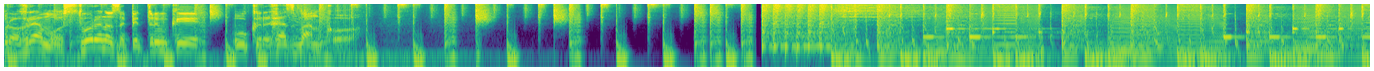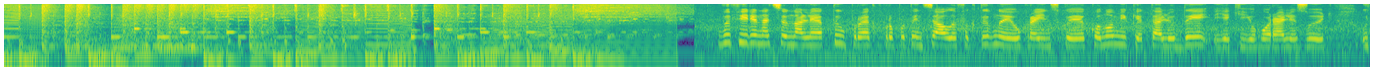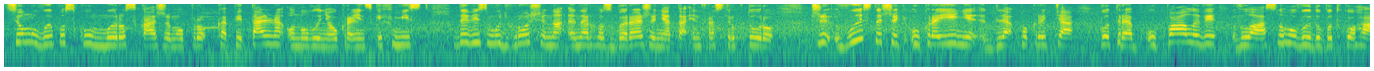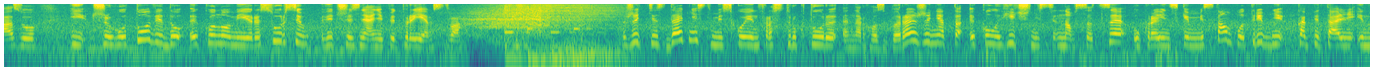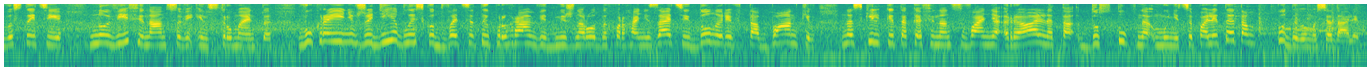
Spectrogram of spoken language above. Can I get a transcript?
Програму створено за підтримки Укргазбанку. В Національний актив проект про потенціал ефективної української економіки та людей, які його реалізують. У цьому випуску ми розкажемо про капітальне оновлення українських міст, де візьмуть гроші на енергозбереження та інфраструктуру. Чи вистачить Україні для покриття потреб у паливі власного видобутку газу? І чи готові до економії ресурсів вітчизняні підприємства? Життєздатність міської інфраструктури, енергозбереження та екологічність на все це українським містам потрібні капітальні інвестиції, нові фінансові інструменти. В Україні вже діє близько 20 програм від міжнародних організацій, донорів та банків. Наскільки таке фінансування реальне та доступне муніципалітетам? Подивимося далі.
